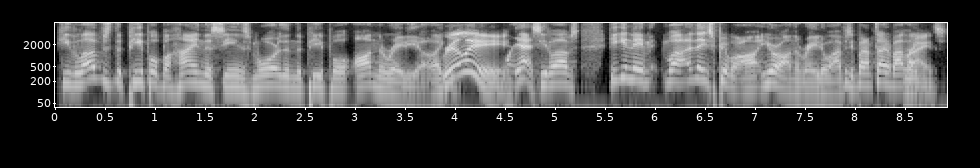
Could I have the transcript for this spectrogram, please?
he loves the people behind the scenes more than the people on the radio. Like really? Well, yes, he loves. He can name. Well, these people are on. You're on the radio, obviously, but I'm talking about like right.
